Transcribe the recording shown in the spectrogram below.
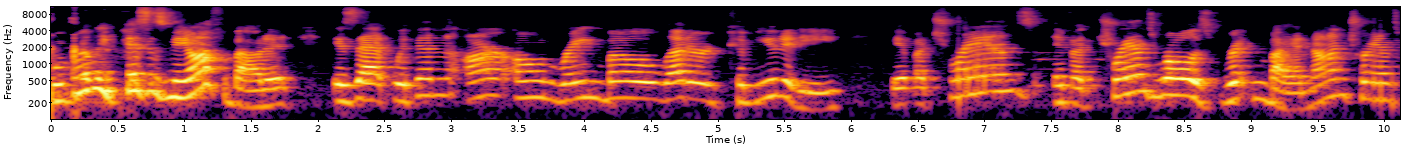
what really pisses me off about it is that within our own rainbow lettered community, if a trans if a trans role is written by a non-trans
